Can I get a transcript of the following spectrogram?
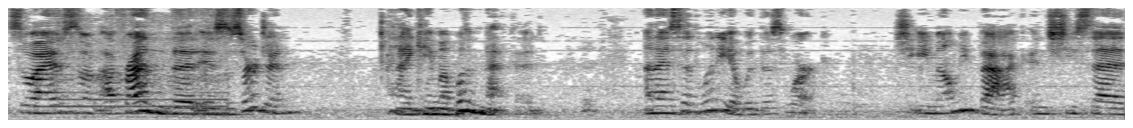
So I have some a friend that is a surgeon, and I came up with a method. And I said, Lydia, would this work? She emailed me back and she said,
